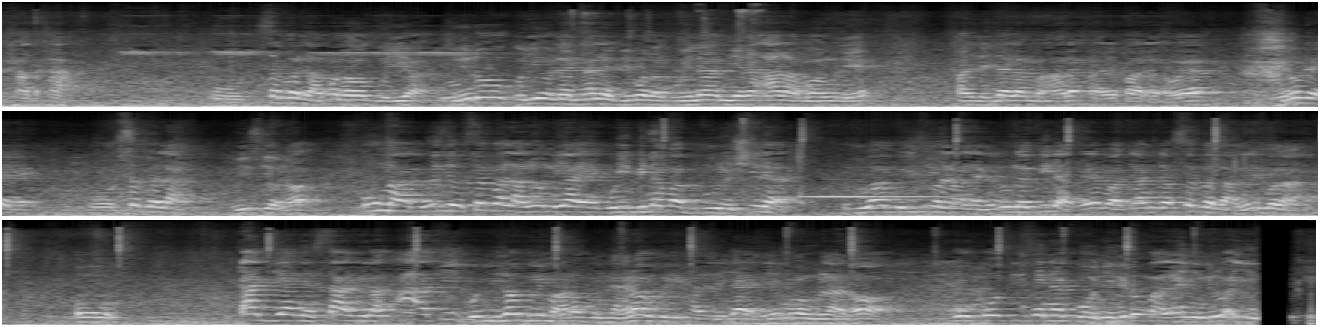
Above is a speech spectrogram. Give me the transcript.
တစ်ခါတစ်ခါဟိုဆက်ွက်လာပေါ့နော်ကိုကြီးကညီတို့ကိုကြီးကိုလည်းနားလည်ပြီးပေါ့နော်ကိုကြီးလည်းအမြဲတမ်းအားလာမဟုတ်ဘူးလေခါတယ်ကြလာမအားလည်းခါလည်းပါတယ်ဟိုကညီတို့လည်းဟိုဆက်ွက်လာ ကိုကြီးစီရောနော်ဥမာကိုကြီးစီဆက်ွက်လာလို့မရရင်ကိုကြီးဘယ်နှမှာဘူးလို့ရှိတယ်ဘူးကကိုကြီးစီလာတယ်ညီတို့လည်းပြီးတာပဲမှာတန်းကြဆက်ွက်လာလေးမလားဟိုကာကြီးကနေစပြီးတော့အာအတိကိုကြီးလောက်ပြီးမှတော့မနိုင်တော့ဘူးဒီခါတယ်ရရင်မဟုတ်ဘူးလားနော်ကိုကိုစီစင်းနဲ့ကိုညီတို့မှလည်းညီတို့အရင် โอเค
